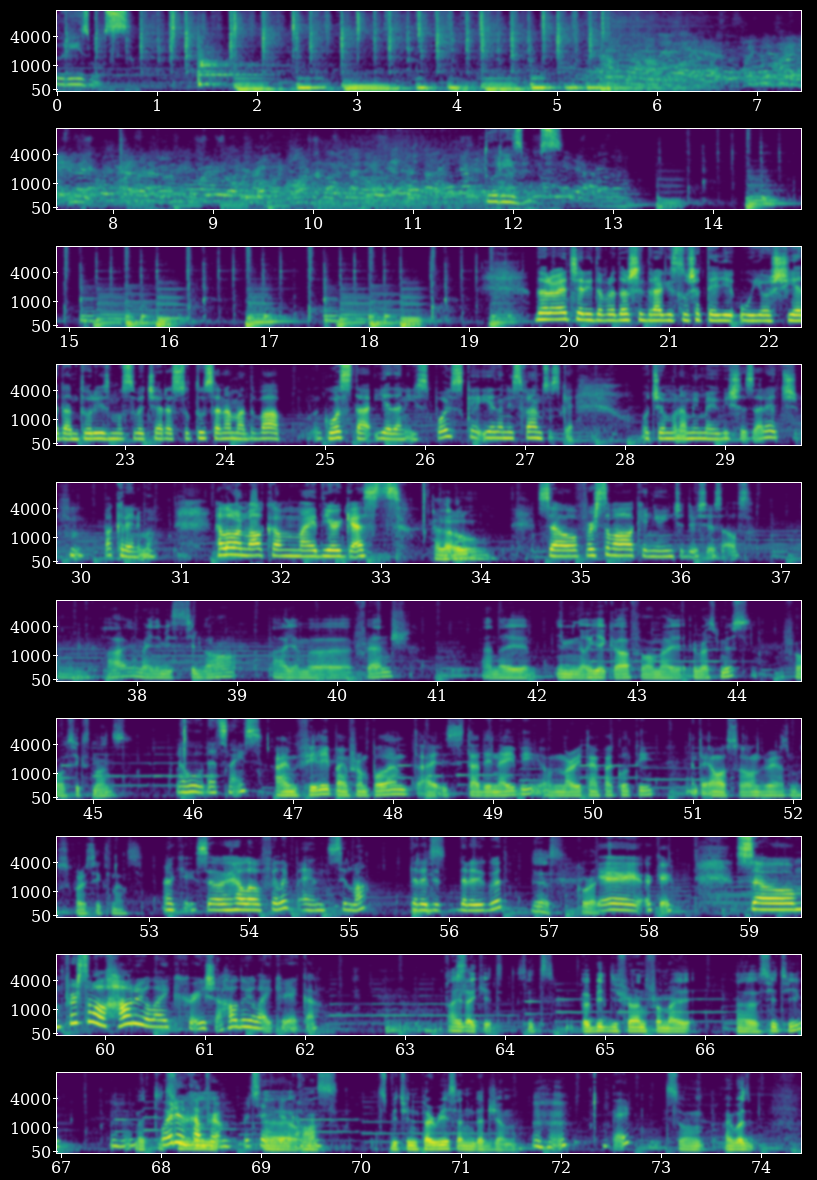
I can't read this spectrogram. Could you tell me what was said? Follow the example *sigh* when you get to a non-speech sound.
Turismus. Turismus. Dobro večer i dobrodošli dragi slušatelji u još jedan Turizmus. Večeras su tu sa nama dva gosta, jedan iz Poljske i jedan iz Francuske. O čemu nam imaju više za reći? Hm, Pa krenimo. Hello and welcome my dear guests. Hello. So first of all, can you introduce yourselves? Hi, my name is Sylvain. I am uh, French and I am in Rijeka for my Erasmus for six months. Oh, that's nice. I'm Philip. I'm from Poland. I study Navy on Maritime Faculty, and I'm also on Erasmus for six months. Okay, so hello Philip and Silva. Did I do, did I do good? Yes, correct. Yay, okay. So first of all, how do you like Croatia? How do you like Rijeka? I like it. It's a bit different from my uh, city, Mhm. but Where do you come from? Which city do you Uh, come Reims. It's between Paris and Belgium. from? hmm Okay. So I was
